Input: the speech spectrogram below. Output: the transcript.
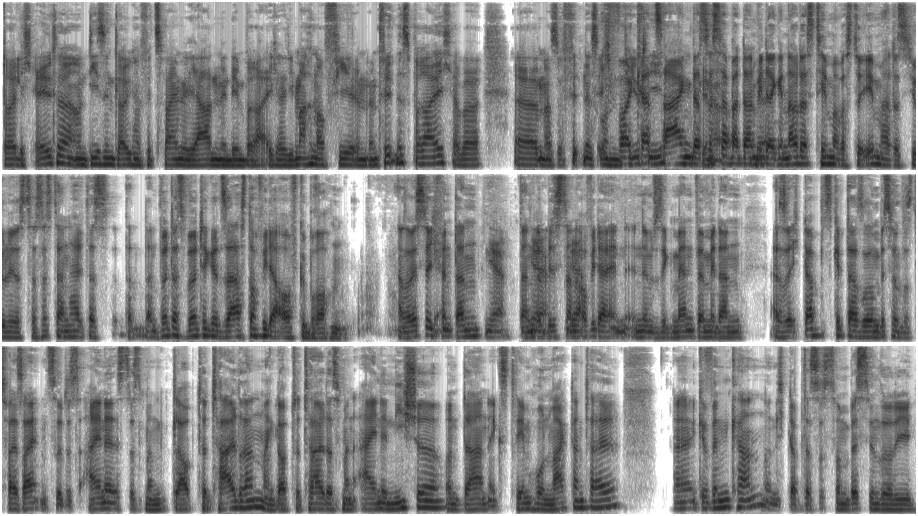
deutlich älter und die sind, glaube ich, mal für zwei Milliarden in dem Bereich. Also die machen auch viel im, im Fitnessbereich, aber ähm, also Fitness ich und Ich wollte gerade sagen, das genau. ist aber dann ja. wieder genau das Thema, was du eben hattest, Julius. Das ist dann halt das, dann, dann wird das Vertical SaaS doch wieder aufgebrochen. Also weißt du, ich ja. finde dann, ja. dann ja. bist dann auch wieder in, in einem Segment, wenn mir dann, also ich glaube, es gibt da so ein bisschen so zwei Seiten zu. Das eine ist, dass man glaubt total dran, man glaubt total, dass man eine Nische und da einen extrem hohen Marktanteil äh, gewinnen kann. Und ich glaube, das ist so ein bisschen so die,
